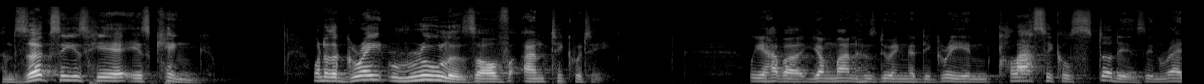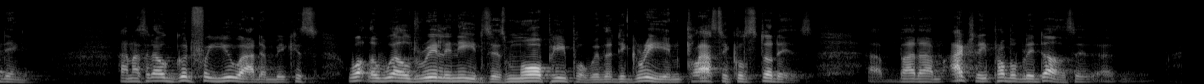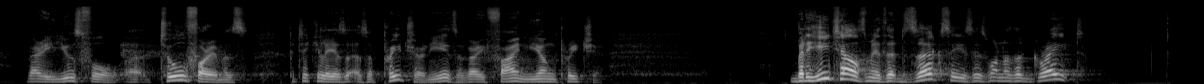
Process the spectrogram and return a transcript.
And Xerxes here is king, one of the great rulers of antiquity. We have a young man who's doing a degree in classical studies in Reading. And I said, Oh, good for you, Adam, because what the world really needs is more people with a degree in classical studies. Uh, but um, actually, it probably does. It, uh, very useful uh, tool for him, as, particularly as, as a preacher, and he is a very fine young preacher. But he tells me that Xerxes is one of the great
